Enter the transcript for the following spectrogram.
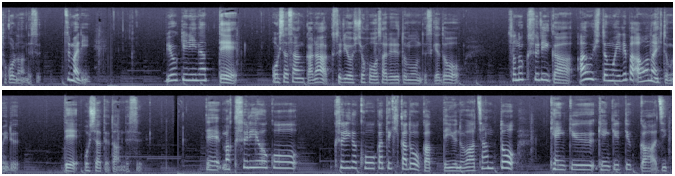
ところなんです。つまり病気になってお医者さんから薬を処方されると思うんですけどその薬が合う人もいれば合わない人もいるっておっしゃってたんです。で、まあ、薬をこう薬が効果的かどうかっていうのはちゃんと研究研究っていうか実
